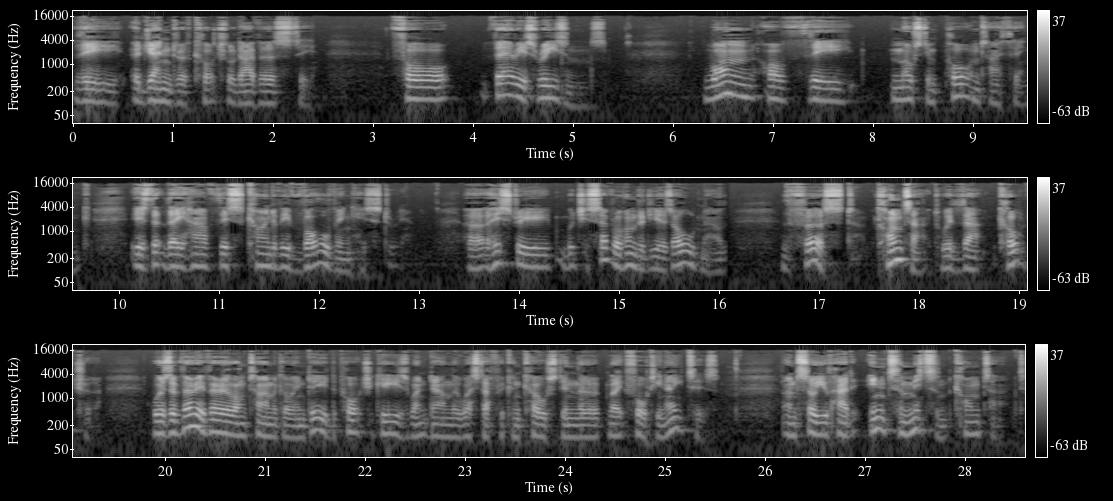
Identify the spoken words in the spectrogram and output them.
the agenda of cultural diversity for various reasons. One of the most important, I think, is that they have this kind of evolving history, uh, a history which is several hundred years old now. The first contact with that culture was a very, very long time ago indeed. The Portuguese went down the West African coast in the late 1480s. And so you've had intermittent contact.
